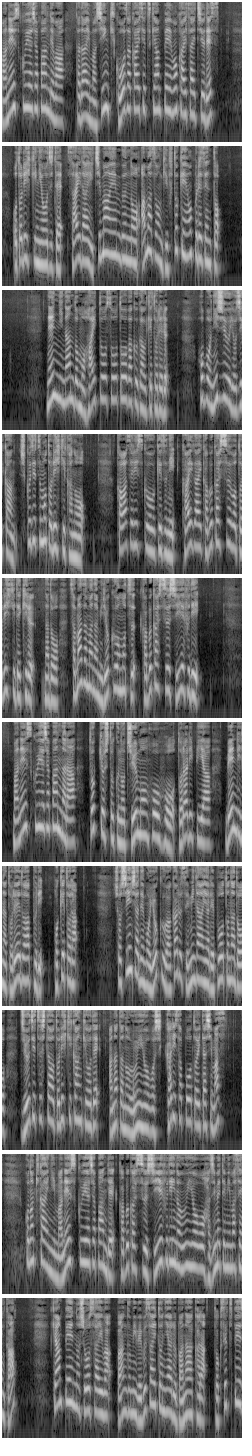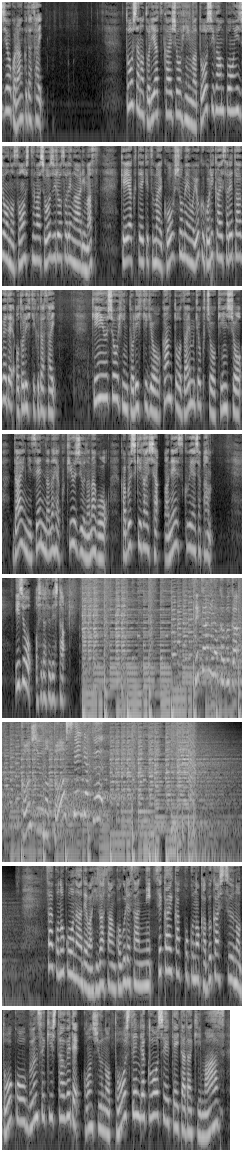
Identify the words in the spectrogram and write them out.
マネースクエアジャパンでは、ただいま新規講座開設キャンペーンを開催中です。お取引に応じて最大1万円分の Amazon ギフト券をプレゼント。年に何度も配当相当額が受け取れる。ほぼ24時間、祝日も取引可能。為替リスクを受けずに海外株価指数を取引できるなど様々な魅力を持つ株価指数 CFD。マネースクエアジャパンなら特許取得の注文方法トラリピや便利なトレードアプリポケトラ。初心者でもよくわかるセミナーやレポートなど充実したお取引環境であなたの運用をしっかりサポートいたします。この機会にマネースクエアジャパンで株価指数 CFD の運用を始めてみませんか？キャンペーンの詳細は番組ウェブサイトにあるバナーから特設ページをご覧ください。当社の取扱い商品は投資元本以上の損失が生じる恐れがあります。契約締結前交付書面をよくご理解された上でお取引ください。金融商品取引業関東財務局長金賞第2797号株式会社マネースクエアジャパン。以上お知らせでした世界の株価今週の投資戦略さあ、このコーナーでは比嘉さん、小暮さんに世界各国の株価指数の動向を分析した上で今週の投資戦略を教えていただきます。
